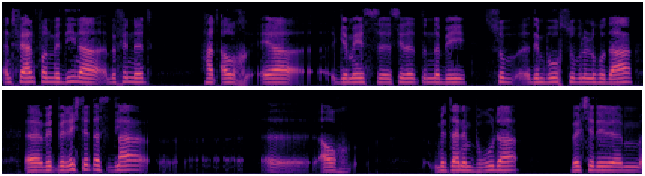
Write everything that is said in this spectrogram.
entfernt von Medina befindet, hat auch er gemäß äh, Sirat Nabi dem Buch Subul Huda äh, wird berichtet, dass die äh, auch mit seinem Bruder, welche dem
